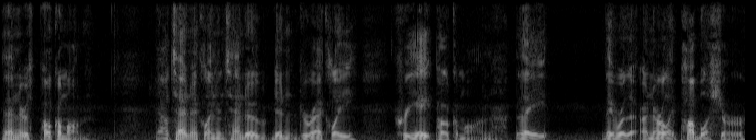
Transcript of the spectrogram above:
Then there's Pokemon. Now, technically, Nintendo didn't directly create Pokemon. They they were the, an early publisher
